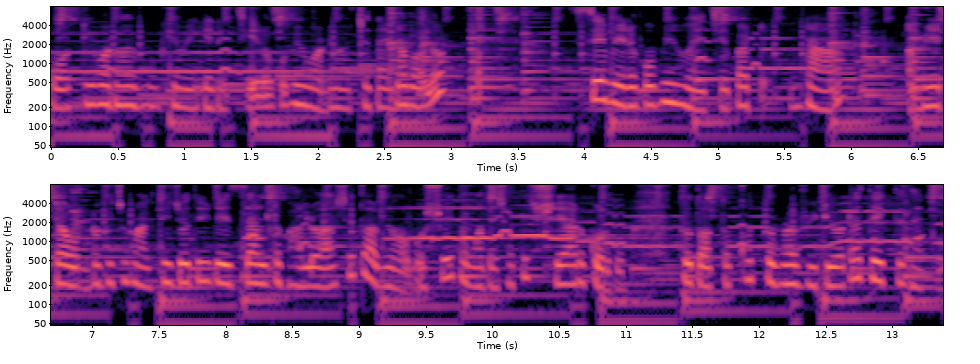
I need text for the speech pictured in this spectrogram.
বডি মনে হয় মুখে মেখে নিচ্ছি, এরকমই মনে হচ্ছে, তাই না বলো? সেম এরকমই হয়েছে বাট না। আমি এটা অন্য কিছু মাখছি যদি রেজাল্ট ভালো আসে তো আমি অবশ্যই তোমাদের সাথে শেয়ার করব। তো ততক্ষণ তোমরা ভিডিওটা দেখতে থাকো।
